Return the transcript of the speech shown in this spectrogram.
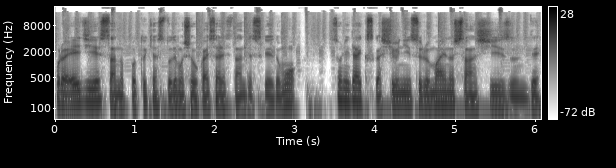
これは AGS さんのポッドキャストでも紹介されてたんですけれどもソニー・ダイクスが就任する前の3シーズンで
